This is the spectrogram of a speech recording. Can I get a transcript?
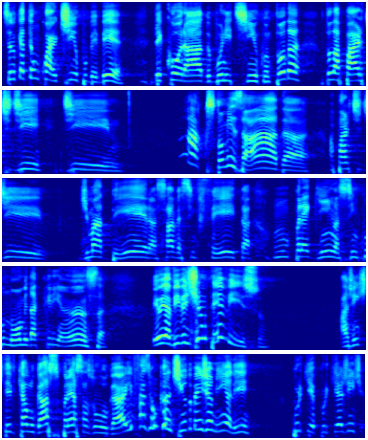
Você não quer ter um quartinho para o bebê? Decorado, bonitinho, com toda, toda a parte de, de ah, customizada, a parte de, de madeira, sabe, assim, feita, um preguinho assim com o nome da criança. Eu e a Vivi, a gente não teve isso. A gente teve que alugar as pressas num lugar e fazer um cantinho do Benjamin ali. Por quê? Porque a gente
